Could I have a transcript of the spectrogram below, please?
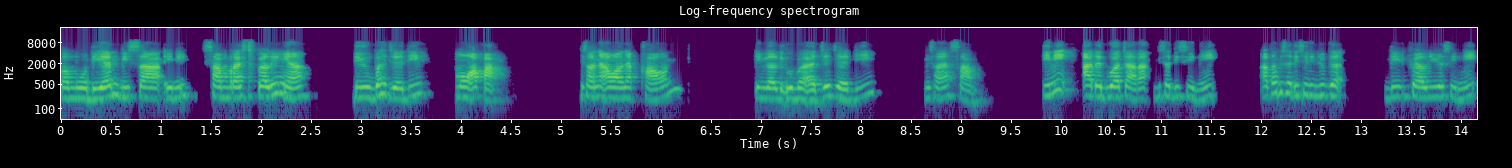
Kemudian bisa ini sum rest value-nya diubah jadi mau apa? Misalnya awalnya count, tinggal diubah aja jadi misalnya sum. Ini ada dua cara, bisa di sini atau bisa di sini juga. Di value sini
